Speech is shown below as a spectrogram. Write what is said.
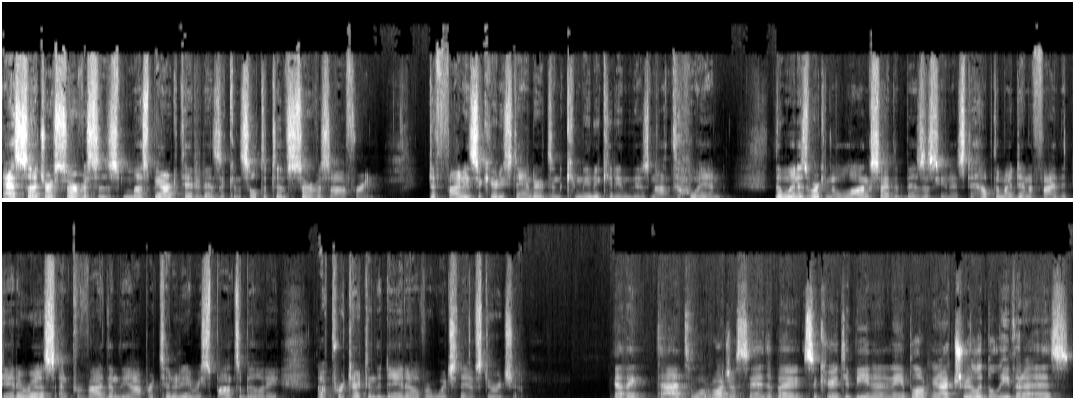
As such, our services must be architected as a consultative service offering. Defining security standards and communicating them is not the win. The win is working alongside the business units to help them identify the data risks and provide them the opportunity and responsibility of protecting the data over which they have stewardship. Yeah, I think to add to what Roger said about security being an enabler, know, I truly believe that it is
